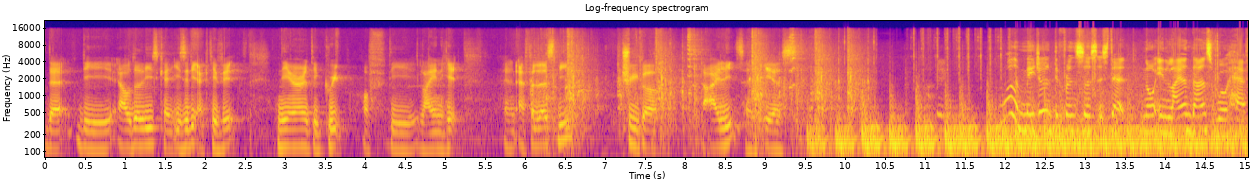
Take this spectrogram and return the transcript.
that the elderlies can easily activate near the grip of the lion head and effortlessly trigger the eyelids and ears. One of the major differences is that you know, in lion dance we'll have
